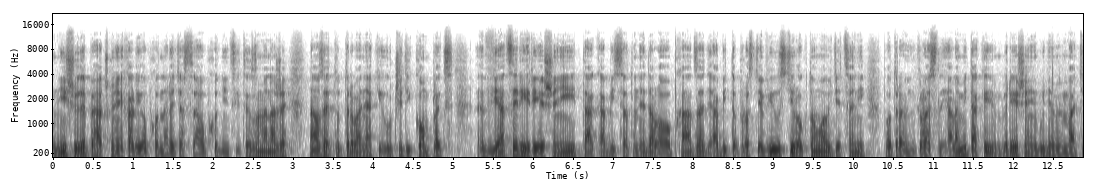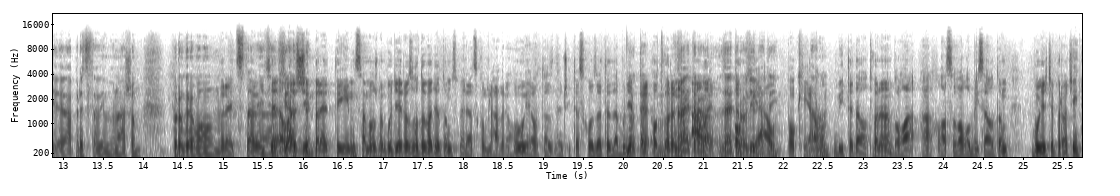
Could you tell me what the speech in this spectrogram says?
nižšiu DPH nechali obchodné reťazce a obchodníci. To znamená, že naozaj tu treba nejaký určitý komplex viacerých riešení, tak, aby sa to nedalo obchádzať, aby to proste vyústilo k tomu, aby tie ceny potravín klesli. Ale my také riešenie budeme mať a predstavíme v našom programovom Predstavíte, e, ale ešte predtým sa možno bude rozhodovať o tom smerackom návrhu. Je otázne, či tá schôdza teda bude no, pre otvorená, zajtra, ale zajtra pokiaľ, pokiaľ by teda otvorená bola a hlasovalo by sa o tom, budete proti? E,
